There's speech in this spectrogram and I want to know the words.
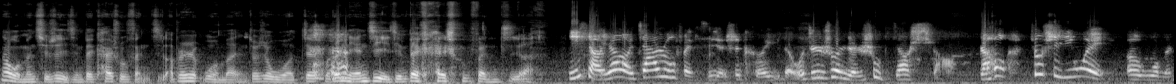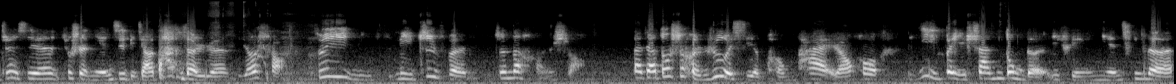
那我们其实已经被开除粉籍了，不是我们，就是我这我的年纪已经被开除粉籍了。你想要加入粉丝也是可以的，我只是说人数比较少。然后就是因为呃，我们这些就是年纪比较大的人比较少，所以理理智粉真的很少。大家都是很热血澎湃，然后易被煽动的一群年轻的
